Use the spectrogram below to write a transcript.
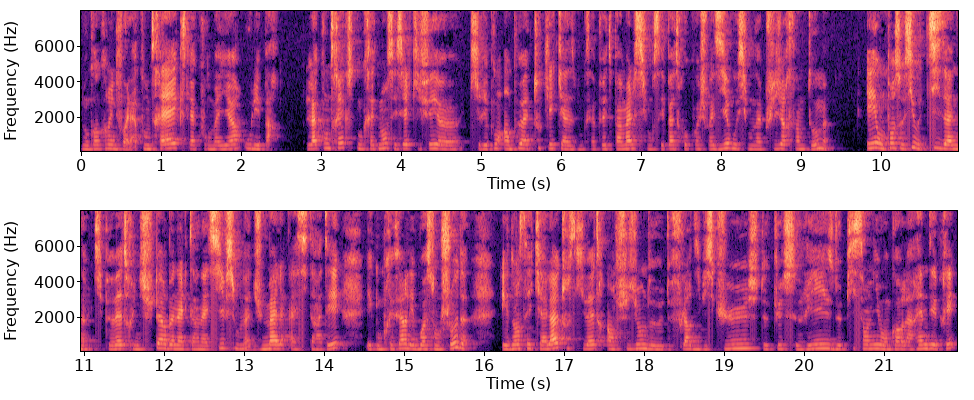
Donc encore une fois, la Contrex, la Courmayeur ou l'Épar. La Contrex, concrètement, c'est celle qui, fait, euh, qui répond un peu à toutes les cases. Donc ça peut être pas mal si on ne sait pas trop quoi choisir ou si on a plusieurs symptômes. Et on pense aussi aux tisanes, qui peuvent être une super bonne alternative si on a du mal à s'hydrater et qu'on préfère les boissons chaudes. Et dans ces cas-là, tout ce qui va être infusion de, fleurs d'hibiscus, de queue de cerise, de pissenlit ou encore la reine des prés,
